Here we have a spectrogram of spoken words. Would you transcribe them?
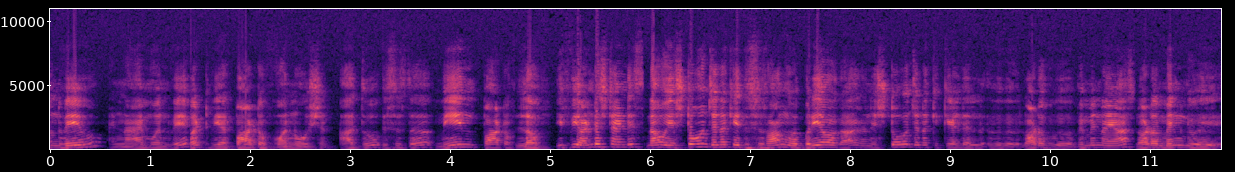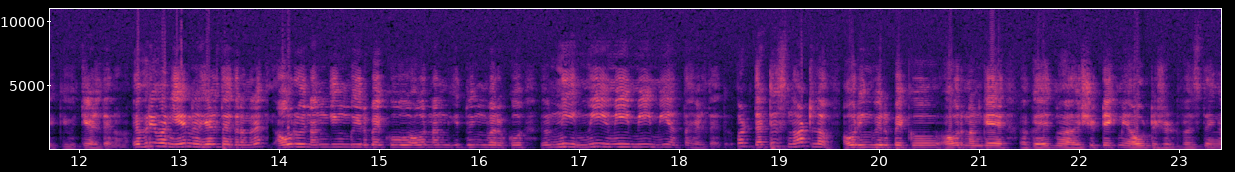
one wave and I am one wave but we are part of one ocean ಅದು this is the main part of love if we understand is ನಾವು ಎಷ್ಟೊಂದು ಜನಕ್ಕೆ ಸಾಂಗ್ ಬರೆಯುವಾಗ ನಾನು ಎಷ್ಟೋ ಜನಕ್ಕೆ ಕೇಳ್ದೆ lot of women I as lot of men ಕೇಳ್ದೆ ನಾನು. ಎವ್ರಿ ಒನ್ ಏನ್ ಹೇಳ್ತಾ ಇದ್ರು ಅಂದ್ರೆ, ಅವರು ನಂಗೆ ಹಿಂಗ್ ಇರಬೇಕು, ಅವ್ರು ನಂಗೆ ಇದು ಹಿಂಗ್ ಬರಬೇಕು, ನೀ, ಮೀ ಮೀ ಮೀ ಮೀ ಅಂತ ಹೇಳ್ತಾ ಇದ್ರು. But that is not love ಅವ್ರು ಹಿಂಗ್ ಇರ್ಬೇಕು, ಅವ್ರು ನನ್ಗೆ should take me out should thing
